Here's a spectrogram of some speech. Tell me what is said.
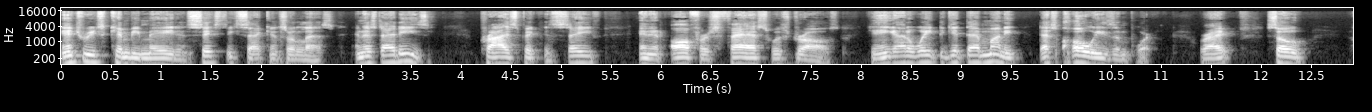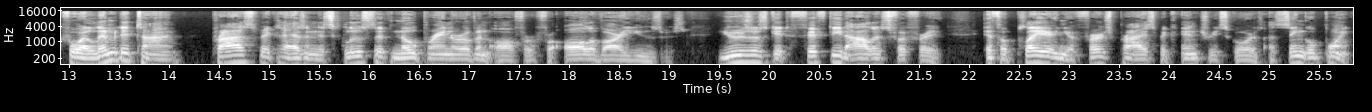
Entries can be made in 60 seconds or less, and it's that easy. Prize Pick is safe and it offers fast withdrawals. You ain't got to wait to get that money. That's always important, right? So, for a limited time, Prize has an exclusive no brainer of an offer for all of our users. Users get $50 for free if a player in your first prize pick entry scores a single point,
